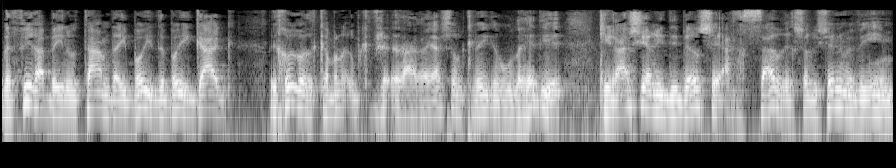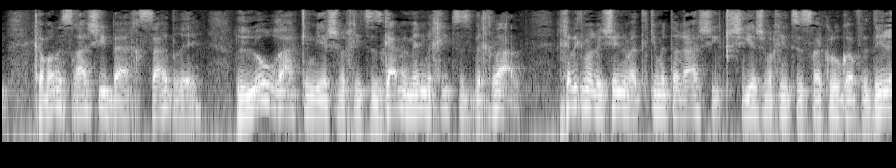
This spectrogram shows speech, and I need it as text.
לפי רבינו תם, די בואי, די בואי גג, לכאורה, הראייה של קוויגר הוא להדיה, כי רש"י הרי דיבר שאחסדרה, שהראשונים מביאים, כוונס רש"י באחסדרה, לא רק אם יש מחיצס, גם אם אין מחיצס בכלל. חלק מהראשונים מעתיקים את הרש"י כשיש מחיצס רק לא גרף לדירה,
